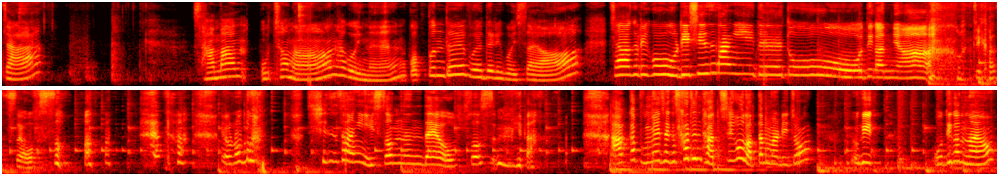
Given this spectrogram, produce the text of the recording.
자, 4만 5천 원 하고 있는 꽃분들 보여드리고 있어요. 자, 그리고 우리 신상이들도 어디 갔냐? 어디 갔어요? 없어. 다, 여러분, 신상이 있었는데 없었습니다. 아까 분명히 제가 사진 다 찍어놨단 말이죠? 여기 어디 갔나요?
